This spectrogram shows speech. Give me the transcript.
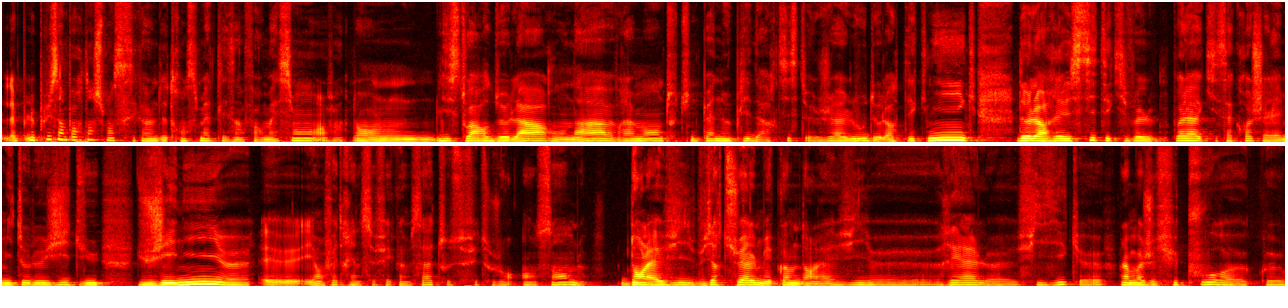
le plus important je pense c'est quand même de transmettre les informations. Enfin dans l'histoire de l'art on a vraiment toute une panoplie d'artistes jaloux de leur technique de leur réussite et qui veulent voilà qui s'accrochent à la mythologie du, du génie euh, et en fait rien ne se fait comme ça tout se fait toujours ensemble dans la vie virtuelle, mais comme dans la vie euh, réelle, euh, physique. Euh, voilà, moi, je suis pour que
